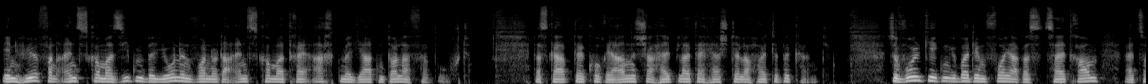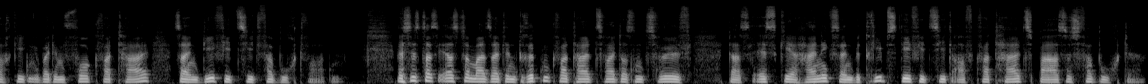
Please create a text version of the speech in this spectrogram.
in Höhe von 1,7 Billionen Won oder 1,38 Milliarden Dollar verbucht. Das gab der koreanische Halbleiterhersteller heute bekannt. Sowohl gegenüber dem Vorjahreszeitraum als auch gegenüber dem Vorquartal sei ein Defizit verbucht worden. Es ist das erste Mal seit dem dritten Quartal 2012, dass SG Hynix ein Betriebsdefizit auf Quartalsbasis verbuchte.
